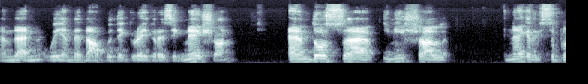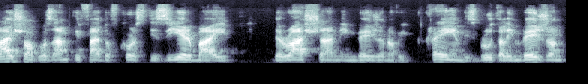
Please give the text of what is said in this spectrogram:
and then we ended up with a great resignation. And those uh, initial negative supply shock was amplified, of course, this year by the Russian invasion of Ukraine, this brutal invasion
